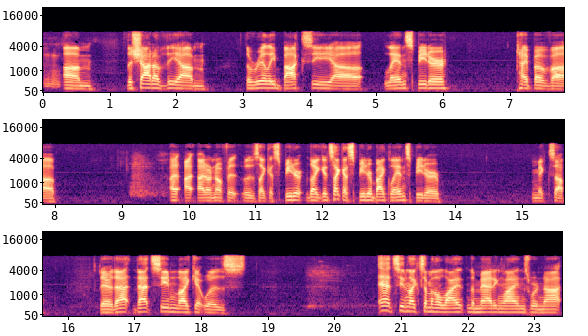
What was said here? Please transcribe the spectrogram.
Mhm. Um, the shot of the um, the really boxy uh, land speeder type of uh, I, I I don't know if it was like a speeder like it's like a speeder bike land speeder mix up there that that seemed like it was eh, it seemed like some of the line the matting lines were not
